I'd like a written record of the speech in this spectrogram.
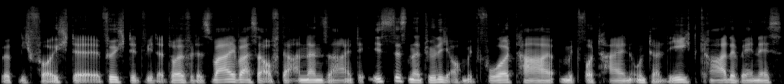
wirklich feuchte, fürchtet wie der Teufel das Weihwasser. Auf der anderen Seite ist es natürlich auch mit, Vorteil, mit Vorteilen unterlegt, gerade wenn es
